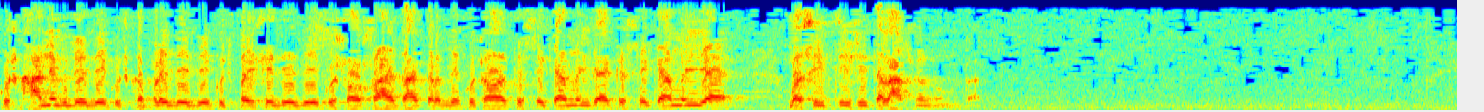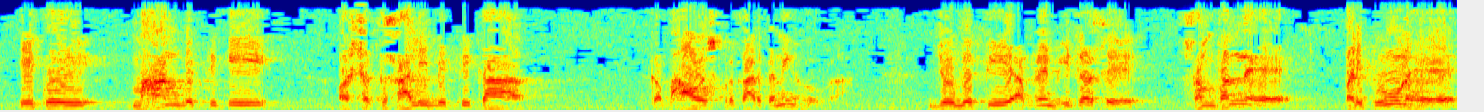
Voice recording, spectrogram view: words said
कुछ खाने को दे दे, कुछ कपड़े दे दे, कुछ पैसे दे दे, कुछ और सहायता कर दे, कुछ और किससे क्या मिल जाए, किससे क्या मिल जाए, बस इतनी सी तलाश में घूमता ये कोई महान व्यक्ति की और शक्तिशाली व्यक्ति का का भाव इस प्रकार का नहीं होगा। जो व्यक्ति अपने भीतर से संपन्न है, परिपूर्ण है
